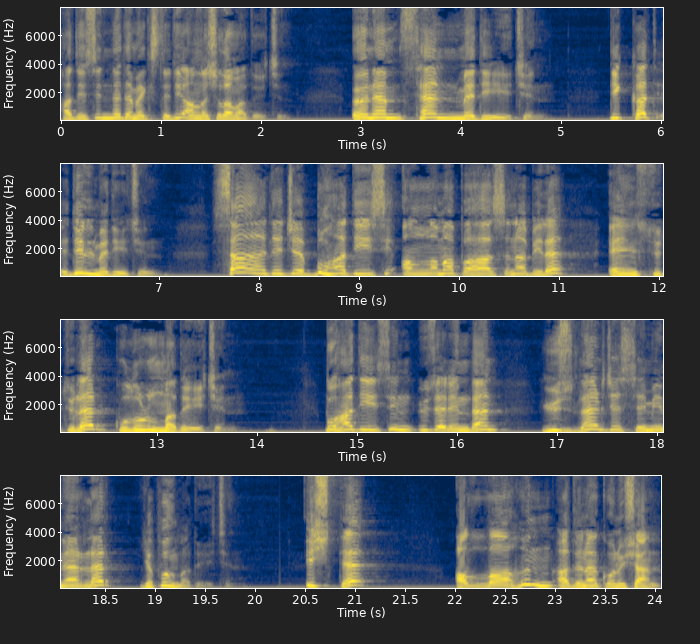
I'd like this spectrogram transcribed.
Hadisin ne demek istediği anlaşılamadığı için, önemsenmediği için, dikkat edilmediği için, sadece bu hadisi anlama pahasına bile enstitüler kurulmadığı için, bu hadisin üzerinden yüzlerce seminerler yapılmadığı için, işte Allah'ın adına konuşan,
